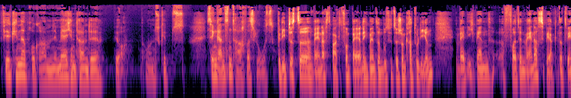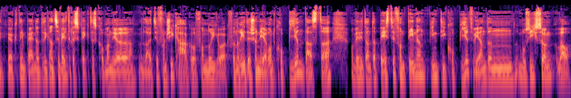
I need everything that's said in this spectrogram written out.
viel Kinderprogramm, eine Märchentante. Ja, bei uns gibt's ist den ganzen Tag was los. Beliebtester Weihnachtsmarkt von Bayern, ich meine, da muss ich zwar schon gratulieren, weil ich meine, vor den Weihnachtsmärkten, Adventmärkten in Bayern hat die ganze Welt Respekt. Es kommen ja Leute von Chicago, von New York, von Rio de Janeiro und kopieren das da. Und wenn ich dann der Beste von denen bin, die kopiert werden, dann muss ich sagen, wow.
